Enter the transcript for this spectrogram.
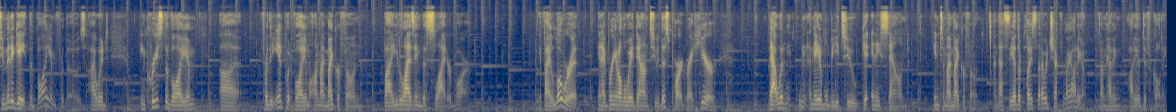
To mitigate the volume for those, I would increase the volume uh, for the input volume on my microphone by utilizing this slider bar. If I lower it and I bring it all the way down to this part right here, that wouldn't enable me to get any sound into my microphone. And that's the other place that I would check for my audio if I'm having audio difficulty.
